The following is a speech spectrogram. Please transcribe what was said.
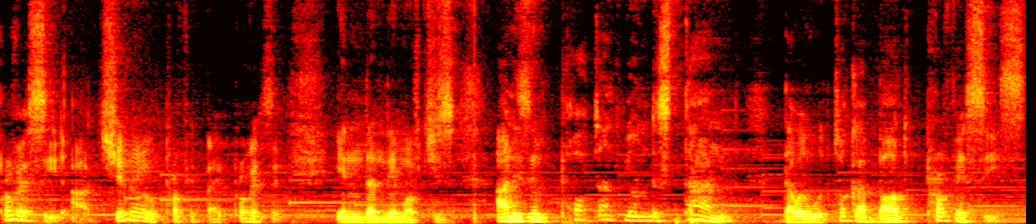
prophecy. Our children will profit by prophecy in the name of Jesus. And it's important we understand that when we talk about prophecies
